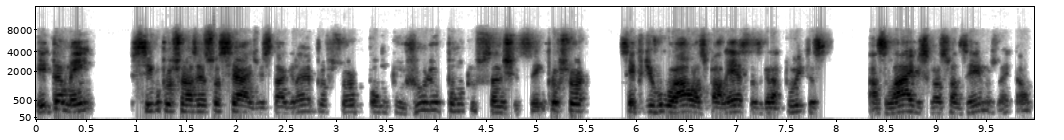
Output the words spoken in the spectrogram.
E também siga o professor nas redes sociais. O Instagram é professor.julio.sanches. O professor. Sempre divulgo aulas, palestras gratuitas, as lives que nós fazemos. Né? Então,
